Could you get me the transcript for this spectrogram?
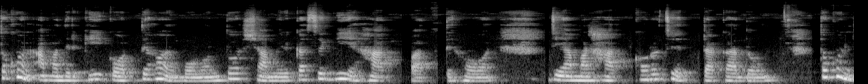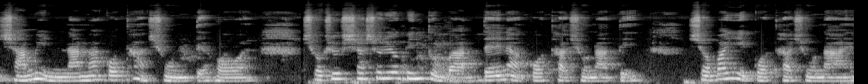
তখন আমাদের কি করতে হয় বলুন তো? স্বামীর কাছে গিয়ে হাত পাততে হয় যে, আমার হাত খরচের টাকা দাও। তখন স্বামীর নানা কথা শুনতে হয়। শ্বশুর শাশুড়িও কিন্তু বাদ দেয় না কথা শোনাতে। সবাই কথা শোনায়।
